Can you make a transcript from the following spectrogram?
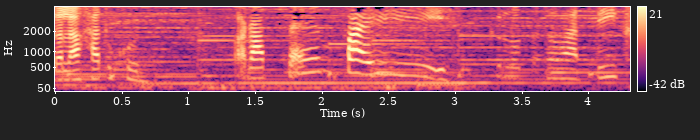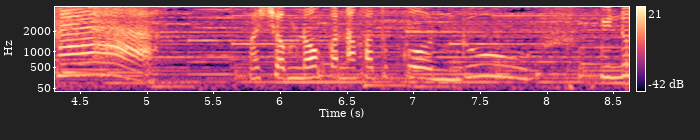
กันแล้วค่ะทุกคน ประดับแสงไฟขึ้นรถสวัสดีค่ะ มาชมนกกันนะคะทุกคนดูมีน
